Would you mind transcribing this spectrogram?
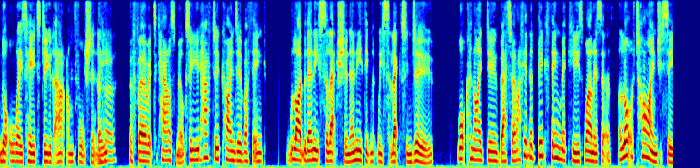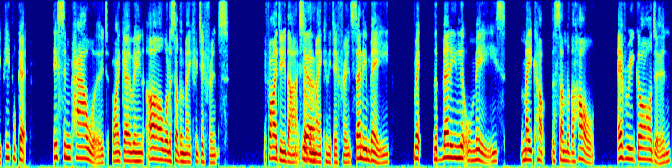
Not always here to do that, unfortunately. Uh-huh. Prefer it to cow's milk. So you have to kind of, I think, like with any selection, anything that we select and do, what can I do better? And I think the big thing, Mickey, as well, is that a lot of times you see people get disempowered by going, oh, well, it's not going to make any difference. If I do that, it's not going to make any difference. It's only me. The many little me's make up the sum of the whole. Every garden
